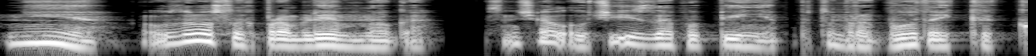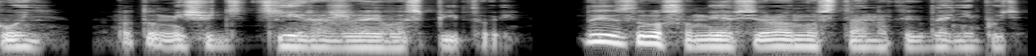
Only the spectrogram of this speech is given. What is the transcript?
Не, у взрослых проблем много. Сначала учись до пупени, потом работай как конь. Потом еще детей рожай и воспитывай. Да и взрослым я все равно стану когда-нибудь.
